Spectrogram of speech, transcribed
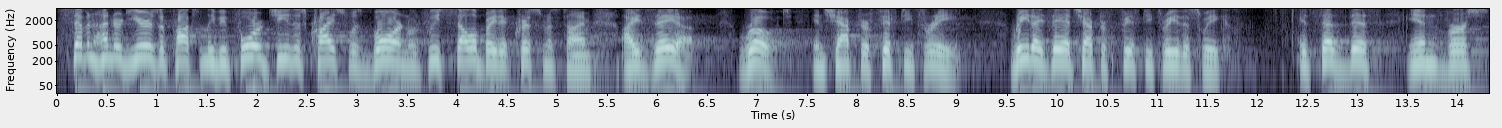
700 years approximately before Jesus Christ was born, which we celebrate at Christmas time, Isaiah wrote in chapter 53. Read Isaiah chapter 53 this week. It says this in verse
